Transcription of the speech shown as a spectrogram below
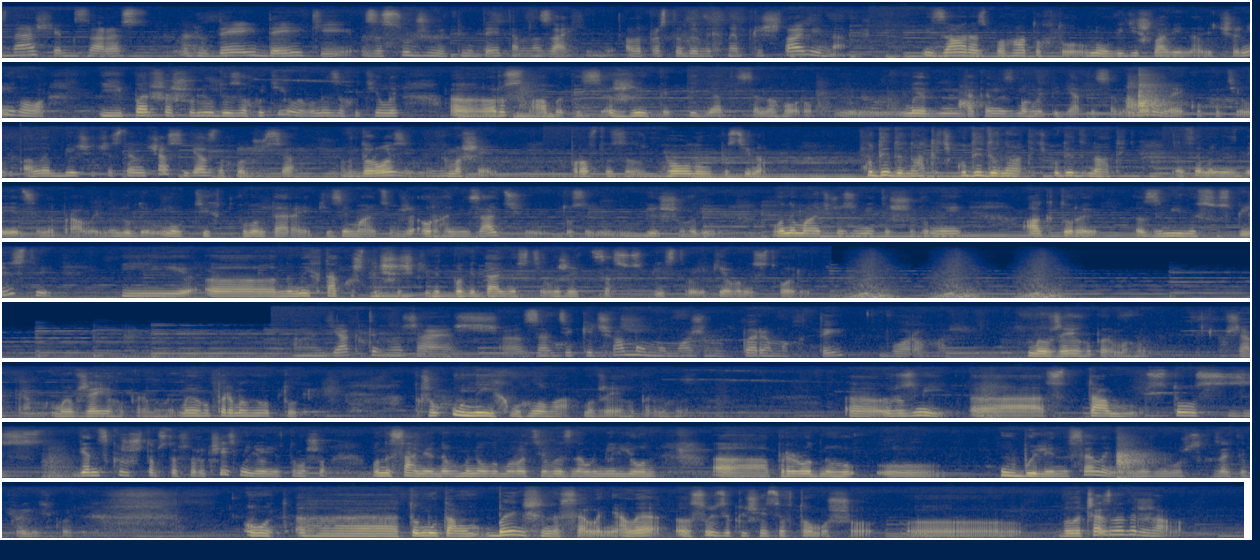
Знаєш, як зараз людей деякі засуджують людей там на заході, але просто до них не прийшла війна. І зараз багато хто ну відійшла війна від Чернігова. І перше, що люди захотіли, вони захотіли е, розслабитися, жити, піднятися нагору. Ми так і не змогли піднятися на гору, на яку хотіли. Але більшу частину часу я знаходжуся в дорозі, в машині. Просто в голову постійно. Куди донатить, куди донатить, куди донатить. Ну, Це мені здається неправильно. Люди, ну ті волонтери, які займаються вже організацією досить більшого рівня, вони мають розуміти, що вони актори зміни в суспільстві, і е, на них також трішечки відповідальності лежить за суспільство, яке вони створюють. Як ти вважаєш, завдяки чому ми можемо перемогти ворога? Ми вже його перемогли. Вже перемогли. Ми вже його перемогли. Ми його перемогли отут. Причому у них в головах ми вже його перемогли. Е, розумій, е, там 100, з- з- я не скажу, що там 146 мільйонів, тому що вони самі в минулому році визнали мільйон е, природного убилі населення, я не можу сказати українською. От, е, тому там менше населення, але суть заключається в тому, що величезна держава,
